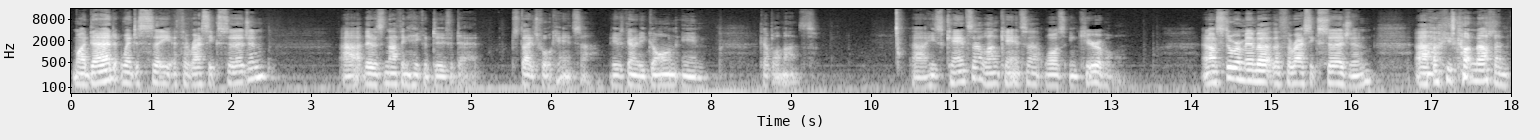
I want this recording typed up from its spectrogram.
My dad went to see a thoracic surgeon. Uh, there was nothing he could do for dad. Stage four cancer. He was going to be gone in a couple of months. Uh, his cancer, lung cancer, was incurable. And I still remember the thoracic surgeon uh, he's got nothing,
